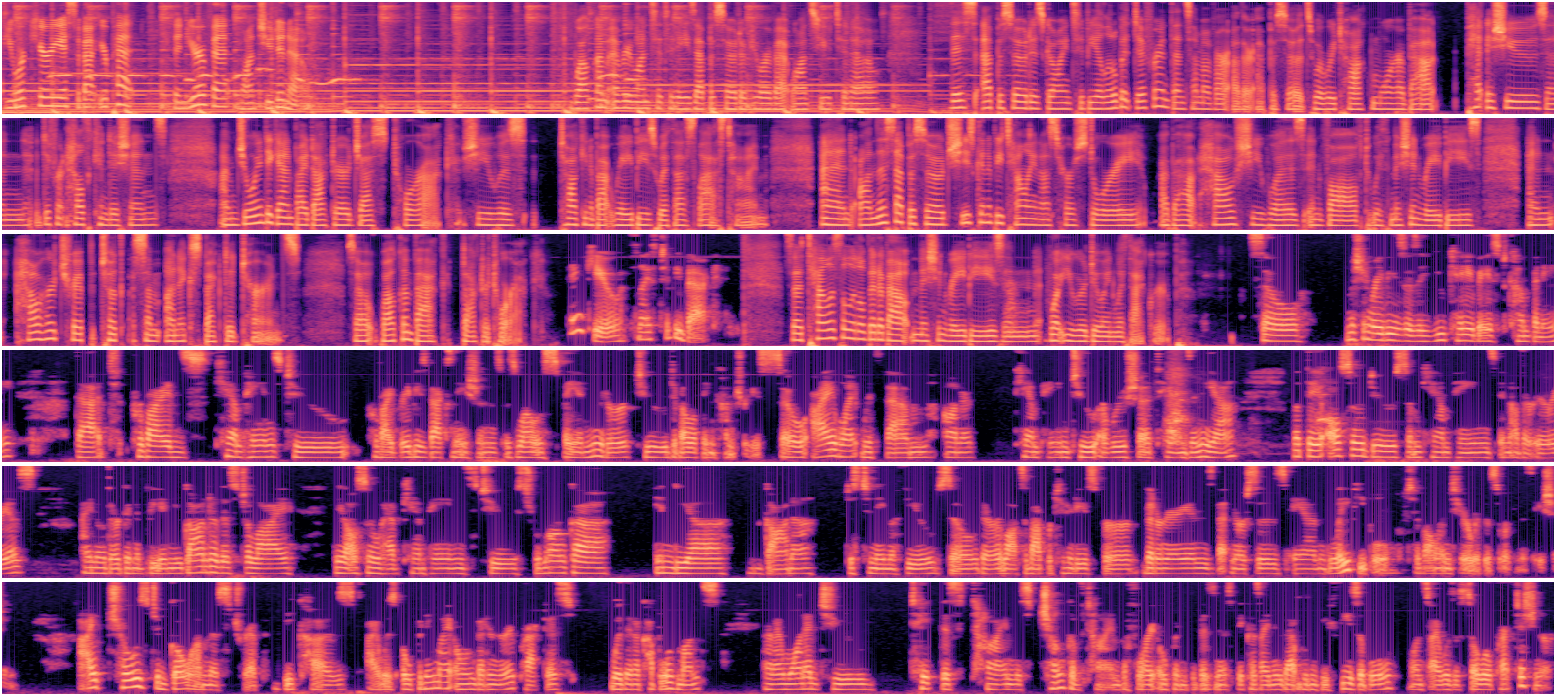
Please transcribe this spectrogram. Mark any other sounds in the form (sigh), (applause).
If you're curious about your pet, then your vet wants you to know. Welcome, everyone, to today's episode of Your Vet Wants You to Know. This episode is going to be a little bit different than some of our other episodes where we talk more about pet issues and different health conditions. I'm joined again by Dr. Jess Torak. She was talking about rabies with us last time. And on this episode, she's going to be telling us her story about how she was involved with Mission Rabies and how her trip took some unexpected turns. So, welcome back, Dr. Torak. Thank you. It's nice to be back. So, tell us a little bit about Mission Rabies and what you were doing with that group. So, Mission Rabies is a UK based company that provides campaigns to provide rabies vaccinations as well as spay and neuter to developing countries. So I went with them on a campaign to Arusha, Tanzania, but they also do some campaigns in other areas. I know they're going to be in Uganda this July. They also have campaigns to Sri Lanka, India, Ghana just to name a few. So there are lots of opportunities for veterinarians, vet nurses, and lay people to volunteer with this organization. I chose to go on this trip because I was opening my own veterinary practice within a couple of months and I wanted to take this time, this chunk of time before I opened the business because I knew that wouldn't be feasible once I was a solo practitioner.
